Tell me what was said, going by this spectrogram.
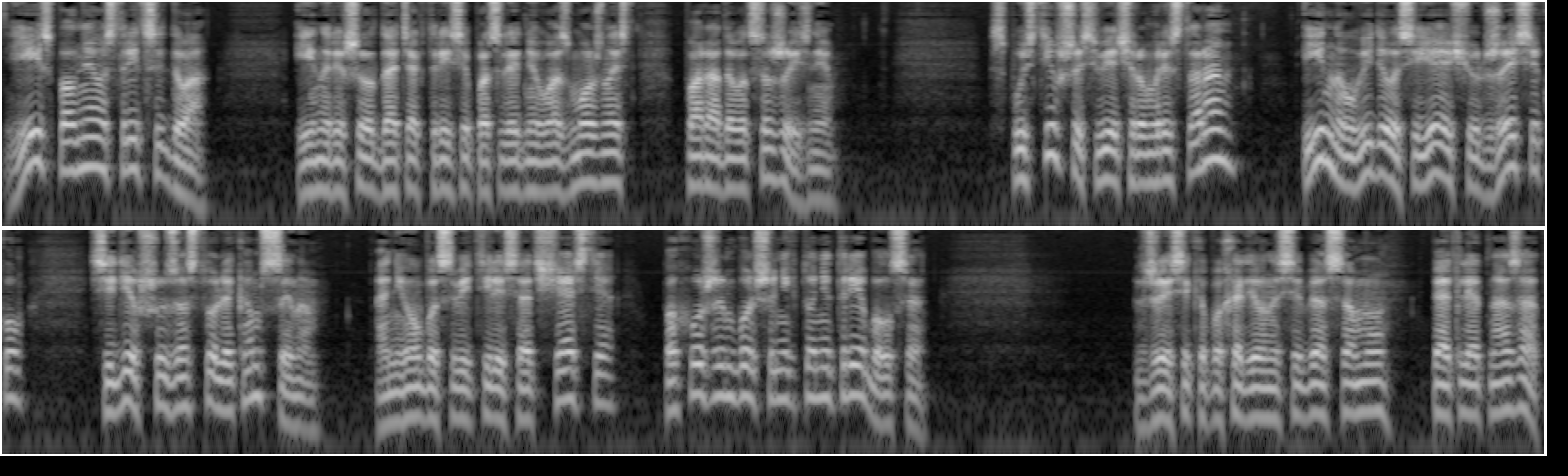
ей исполнялось 32. Инна решила дать актрисе последнюю возможность порадоваться жизни. Спустившись вечером в ресторан, Инна увидела сияющую Джессику, сидевшую за столиком с сыном. Они оба светились от счастья, похоже, им больше никто не требовался. Джессика походила на себя саму пять лет назад,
